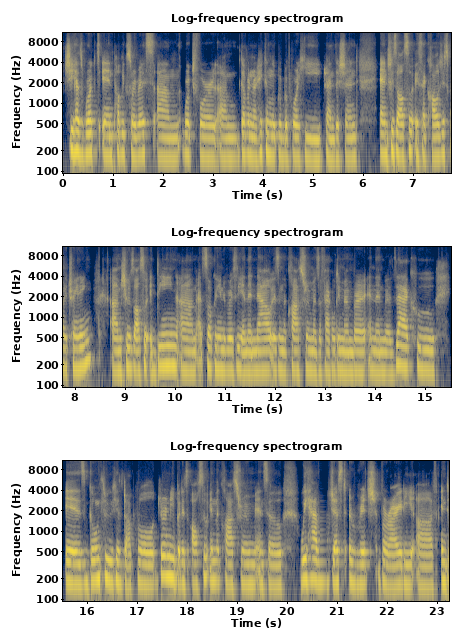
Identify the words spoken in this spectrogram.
she has worked in public service, um, worked for um, Governor Hickenlooper before he transitioned, and she's also a psychologist by training. Um, she was also a dean um, at Soka University, and then now is in the classroom as a faculty member. And then we have Zach, who is going through his doctoral journey, but is also in the classroom. And so we have just a rich variety of individuals,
